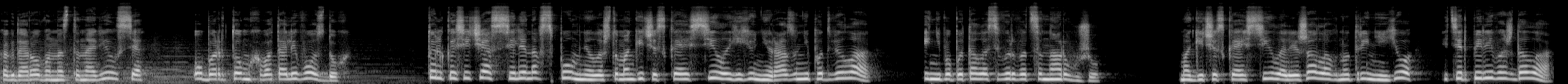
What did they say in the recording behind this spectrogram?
Когда Рован остановился, оба ртом хватали воздух. Только сейчас Селена вспомнила, что магическая сила ее ни разу не подвела и не попыталась вырваться наружу. Магическая сила лежала внутри нее и терпеливо ждала.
